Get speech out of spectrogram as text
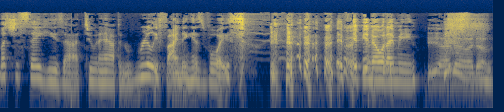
let's just say he's uh two and a half and really finding his voice. if, if you know what I mean. Yeah, I know, I know.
